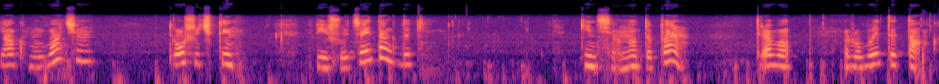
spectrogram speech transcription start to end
як ми бачимо, трошечки збільшується і так до кі- кінця. Ну тепер треба робити так.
